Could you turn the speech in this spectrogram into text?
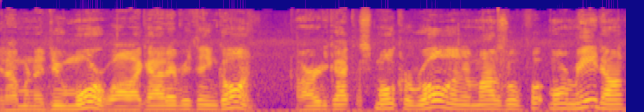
and I'm going to do more while I got everything going. I already got the smoker rolling. I might as well put more meat on.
